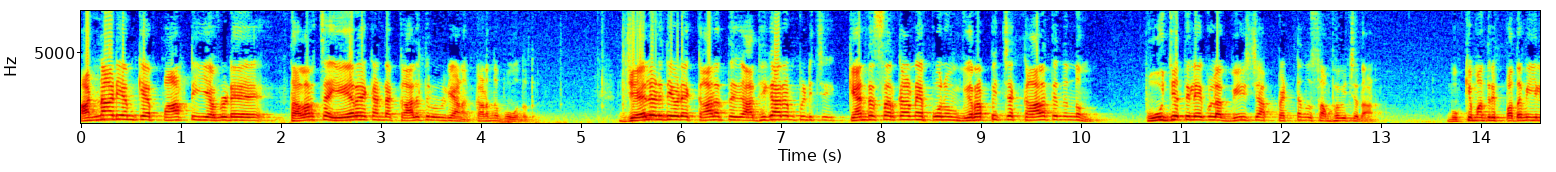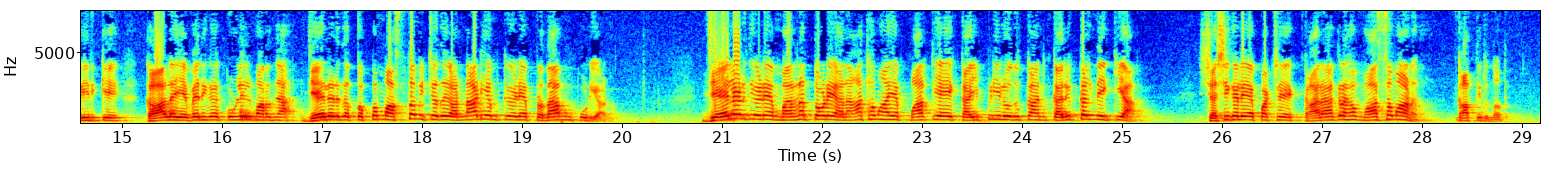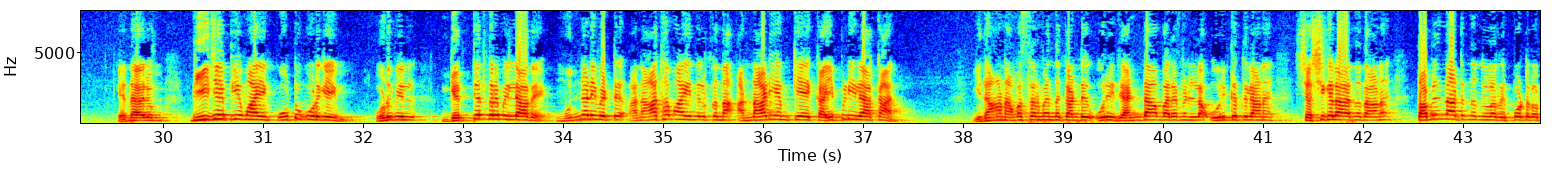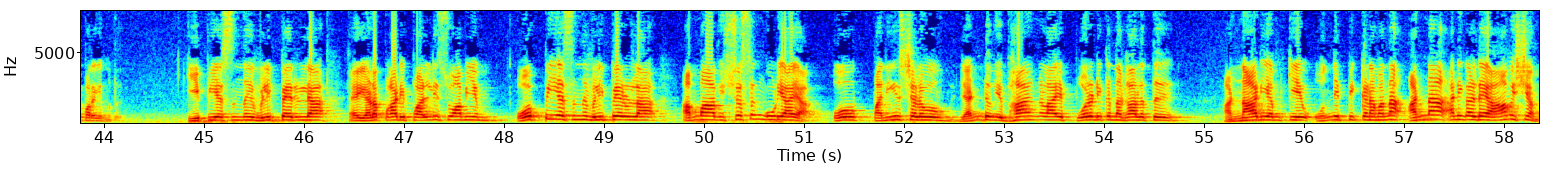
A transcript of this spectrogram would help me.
അണ്ണാഡി M K party അവരുടെ തളർച്ച ഏറെ കണ്ട കാലത്തിലൂടെയാണ് കടന്നു പോകുന്നത്. ജയലളിതയുടെ കാലത്ത് അധികാരം പിടിച്ച് കേന്ദ്ര സർക്കാരിനെ പോലും വിറപ്പിച്ച കാലത്ത് നിന്നും പൂജ്യത്തിലേക്കുള്ള വീഴ്ച പെട്ടെന്ന് സംഭവിച്ചതാണ്. മുഖ്യമന്ത്രി പദവിയിലിരിക്കെ കാലയവനികൾക്കുള്ളിൽ മറഞ്ഞ ജയലളിതക്കൊപ്പം അസ്തമിച്ചത് അണ്ണാടി എം കെയുടെ പ്രതാപം കൂടിയാണ്. ജയലളിതയുടെ മരണത്തോടെ അനാഥമായ പാർട്ടിയായി കൈപ്പിടിയിൽ ഒതുക്കാൻ കരുക്കൾ നീക്കിയ ശശികലയെ പക്ഷേ കാരാഗ്രഹവാസമാണ് കാത്തിരുന്നത്. എന്നാലും ബി ജെ പിയുമായി കൂട്ടുകൂടുകയും ഒടുവിൽ ഗത്യന്തരമില്ലാതെ മുന്നണി വിട്ട് അനാഥമായി നിൽക്കുന്ന അണ്ണാടി എം കെയെ കൈപ്പിടിയിലാക്കാൻ ഇതാണ് അവസരമെന്ന് കണ്ട് ഒരു രണ്ടാം വരവിനുള്ള ഒരുക്കത്തിലാണ് ശശികല എന്നതാണ് തമിഴ്നാട്ടിൽ നിന്നുള്ള റിപ്പോർട്ടുകൾ പറയുന്നത്. ഇ പി എസ് എന്ന് വിളിപ്പേരുള്ള എടപ്പാടി പളനിസ്വാമിയും ഒ പി എസ് എന്ന് വിളിപ്പേരുള്ള അമ്മ വിശ്വസം കൂടിയായ ഒ പനീർശെലവും രണ്ട് വിഭാഗങ്ങളായി പോരടിക്കുന്ന കാലത്ത് അണ്ണാടി എം കെ ഒന്നിപ്പിക്കണമെന്ന അണ്ണ അണികളുടെ ആവശ്യം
